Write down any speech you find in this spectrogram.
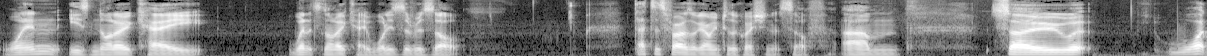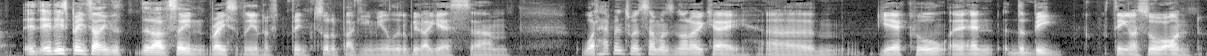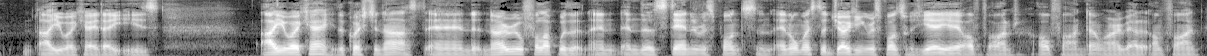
When is not okay? When it's not okay, what is the result? That's as far as I go into the question itself. Um, so, what it, it has been something that, that I've seen recently and have been sort of bugging me a little bit, I guess. Um, what happens when someone's not okay? Um, yeah, cool. And, and, the big thing I saw on Are You Okay Day is Are you okay? The question asked, and no real follow up with it. And, and the standard response and, and almost the joking response was, Yeah, yeah, I'm fine. I'm fine. Don't worry about it. I'm fine.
